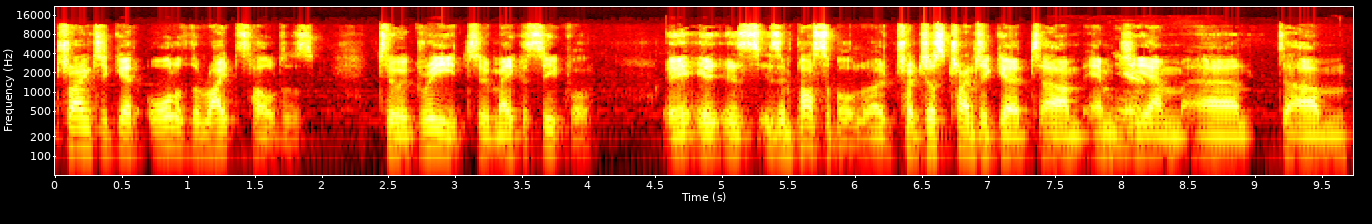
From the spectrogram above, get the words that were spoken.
trying to get all of the rights holders to agree to make a sequel is is impossible. Uh, just trying to get um, MGM yeah. and um,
